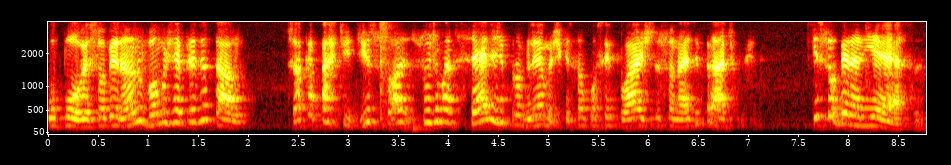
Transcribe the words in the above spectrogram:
O povo é soberano, vamos representá-lo. Só que a partir disso surge uma série de problemas que são conceituais, institucionais e práticos. Que soberania é essa?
